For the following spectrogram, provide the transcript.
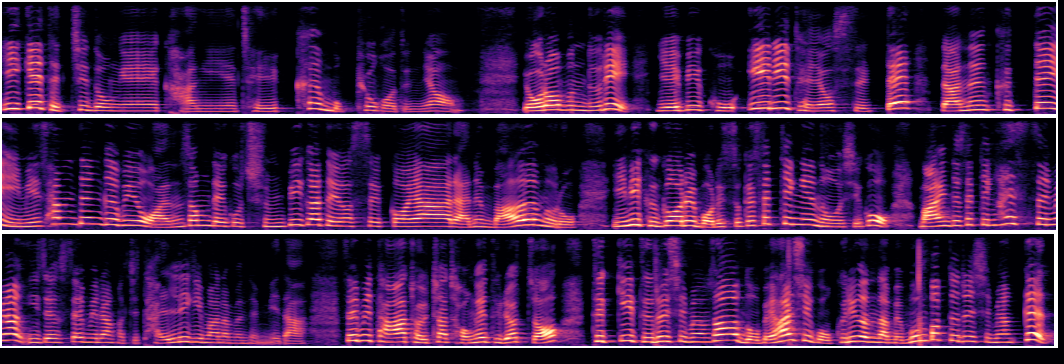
이게 대치동의 강의의 제일 큰 목표거든요. 여러분들이 예비 고1이 되었을 때 나는 그때 이미 3등급이 완성되고 준비가 되었을 거야 라는 마음으로 이미 그거를 머릿속에 세팅해 놓으시고 마인드 세팅했으면 이제 쌤이랑 같이 달리기만 하면 됩니다. 쌤이 다 절차 정해 드렸죠. 듣기 들으시면서 노배하시고 그리고 난 다음에 문법 들으시면 끝.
